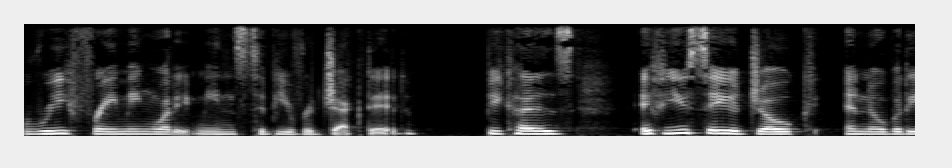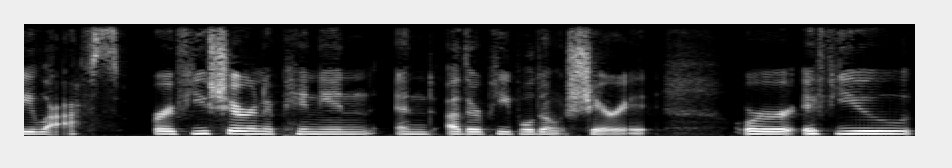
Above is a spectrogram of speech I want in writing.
reframing what it means to be rejected. Because if you say a joke and nobody laughs, or if you share an opinion and other people don't share it, or if you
